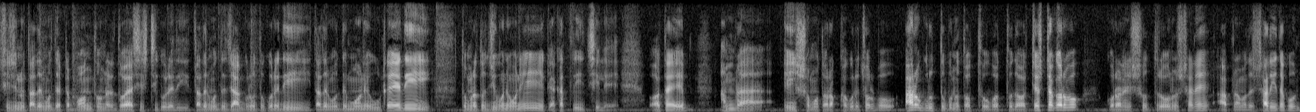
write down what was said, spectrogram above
সেই জন্য তাদের মধ্যে একটা বন্ধন আর দয়া সৃষ্টি করে দিই। তাদের মধ্যে জাগ্রত করে দিই, তাদের মধ্যে মনে উঠে দিই। তোমরা তো জীবনে অনেক একাত্রী ছিলে। অতএব আমরা এই সমতা রক্ষা করে চলবো আরও গুরুত্বপূর্ণ তথ্য উপথ্য দেওয়ার চেষ্টা করব। কোরআনের সূত্র অনুষ্ঠানে আপনি আমাদের সাথেই থাকুন।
